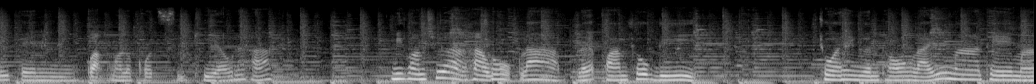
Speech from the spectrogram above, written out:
นี่เป็นกวักมรกตสีเขียวนะคะ มีความเชื่อค่ะโชคลาภและความโชคดี ช่วยให้เงินทองไหลมาเทมา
